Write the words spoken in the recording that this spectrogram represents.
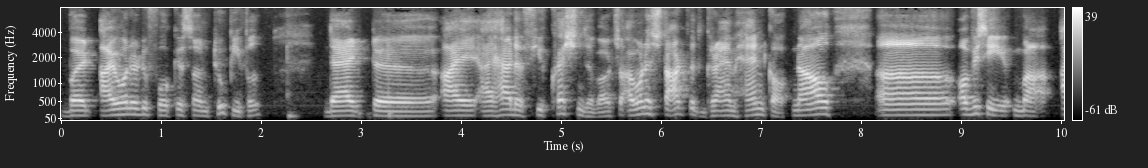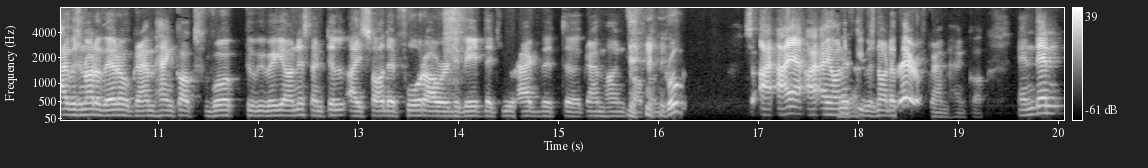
but I wanted to focus on two people that uh, I, I had a few questions about. So I want to start with Graham Hancock. Now, uh, obviously, I was not aware of Graham Hancock's work, to be very honest, until I saw that four hour debate that you had with uh, Graham Hancock on Rogan. So I, I, I honestly yeah. was not aware of Graham Hancock. And then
